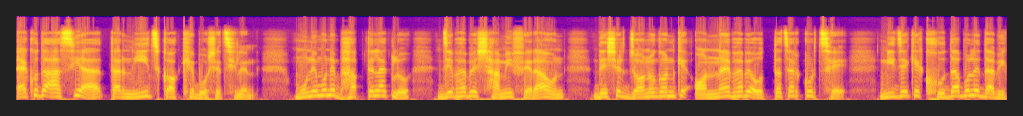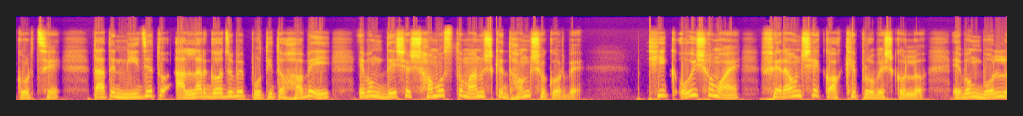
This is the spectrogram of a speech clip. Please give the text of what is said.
একদা আসিয়া তার নিজ কক্ষে বসেছিলেন। মনে মনে ভাবতে লাগল, যেভাবে স্বামী ফেরাউন দেশের জনগণকে অন্যায়ভাবে অত্যাচার করছে, নিজেকে ক্ষুদা বলে দাবি করছে, তাতে নিজে তো আল্লাহর গজবে পতিত হবেই এবং দেশের সমস্ত মানুষকে ধ্বংস করবে। ঠিক ওই সময় ফেরাউন সে কক্ষে প্রবেশ করল এবং বলল,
